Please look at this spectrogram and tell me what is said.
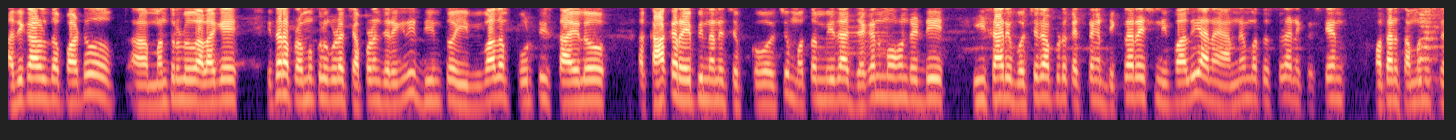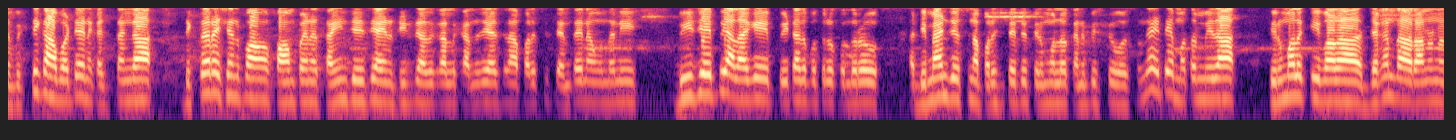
అధికారులతో పాటు మంత్రులు అలాగే ఇతర ప్రముఖులు కూడా చెప్పడం జరిగింది. దీంతో ఈ వివాదం పూర్తి స్థాయిలో కాక రేపిందని చెప్పుకోవచ్చు. మొత్తం మీద జగన్మోహన్ రెడ్డి ఈసారి వచ్చేటప్పుడు ఖచ్చితంగా డిక్లరేషన్ ఇవ్వాలి. ఆయన అన్నమతస్తుడు ఆయన క్రిస్టియన్ మతానికి సంబంధించిన వ్యక్తి కాబట్టి ఆయన ఖచ్చితంగా డిక్లరేషన్ ఫామ్ పైన సైన్ చేసి ఆయన టీటీడీ అధికారులకు అందజేయాల్సిన పరిస్థితి ఎంతైనా ఉందని బీజేపీ అలాగే పీఠాధిపతులు కొందరు డిమాండ్ చేస్తున్న పరిస్థితి అయితే తిరుమలలో కనిపిస్తూ వస్తుంది. అయితే మొత్తం మీద తిరుమలకి ఇవాళ జగన్ రానున్న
